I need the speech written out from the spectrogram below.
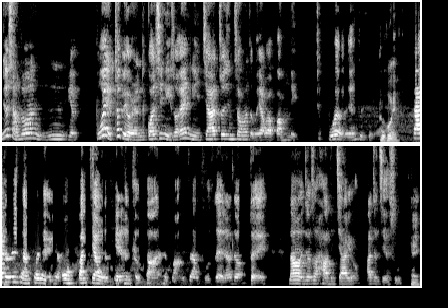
你就想说，嗯，也不会特别有人关心你说，哎，你家最近状况怎么样？要不要帮你？就不会有这件事情。不会，大家就是想推的原因，哦，搬家，我的天，很可怕，很忙，这样子之类的，然后就对，然后你就说好，你加油，啊，就结束。哎，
